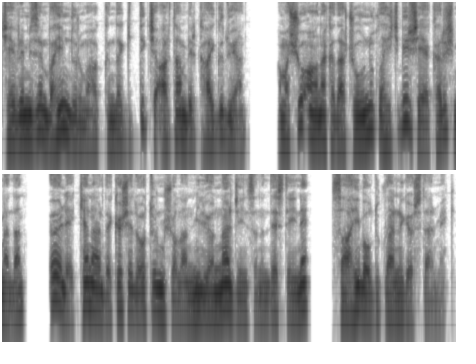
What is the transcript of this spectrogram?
çevremizin vahim durumu hakkında gittikçe artan bir kaygı duyan ama şu ana kadar çoğunlukla hiçbir şeye karışmadan öyle kenarda köşede oturmuş olan milyonlarca insanın desteğine sahip olduklarını göstermek.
